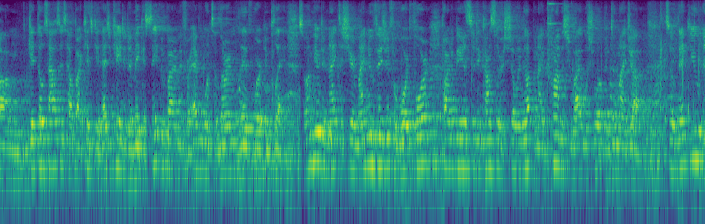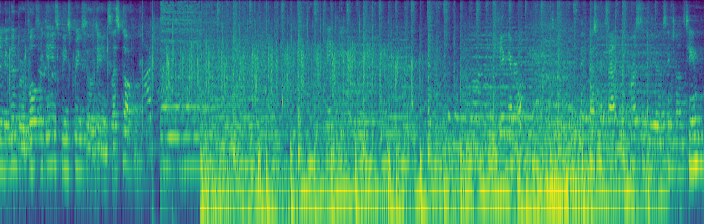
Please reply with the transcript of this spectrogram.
um, get those houses, help our kids get educated, and make a safe environment for everyone to learn, live, work, and play. So I'm here tonight to share my new vision for Ward 4. Part of being a city councilor is showing up, and I promise you I will show up and do my job. So thank you, and remember, vote for Gaines means Springfield Gaines. Let's go. John's team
